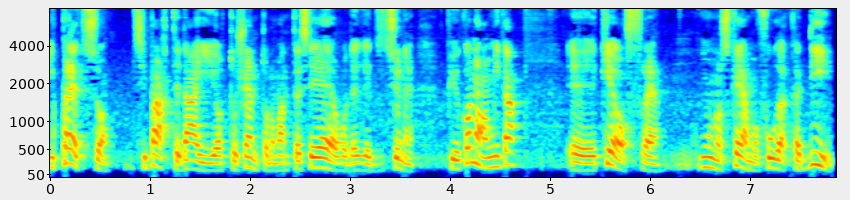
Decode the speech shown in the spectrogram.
Il prezzo si parte dai 896 euro dell'edizione più economica eh, che offre uno schermo Full HD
